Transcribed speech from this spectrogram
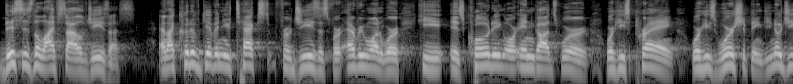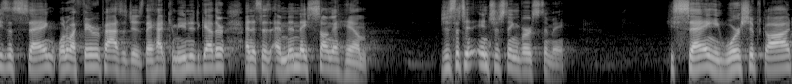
This is the lifestyle of Jesus. And I could have given you text for Jesus for everyone where he is quoting or in God's word, where he's praying, where he's worshiping. Do you know Jesus sang? One of my favorite passages. They had communion together, and it says, and then they sung a hymn. Just such an interesting verse to me. He sang, he worshiped God,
